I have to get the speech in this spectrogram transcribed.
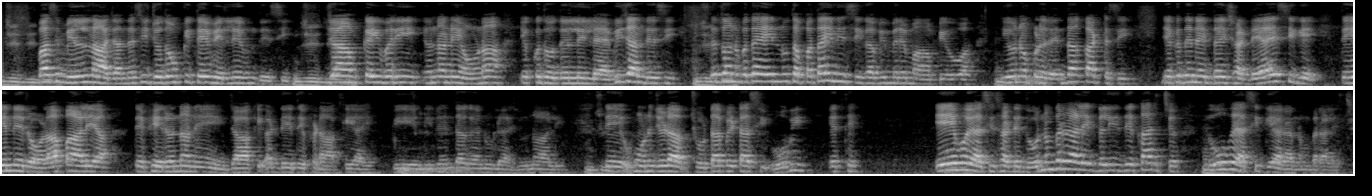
ਜੀ ਜੀ ਬਸ ਮਿਲਣ ਆ ਜਾਂਦੇ ਸੀ ਜਦੋਂ ਕਿਤੇ ਵਿਹਲੇ ਹੁੰਦੇ ਸੀ। ਜੀ ਜੀ ਜਾਂ ਕਈ ਵਾਰੀ ਉਹਨਾਂ ਨੇ ਆਉਣਾ ਇੱਕ ਦੋ ਦਿਨ ਲਈ ਲੈ ਵੀ ਜਾਂਦੇ ਸੀ। ਜੀ, ਤੇ ਤੁਹਾਨੂੰ ਪਤਾ ਇਹਨੂੰ ਤਾਂ ਪਤਾ ਹੀ ਨਹੀਂ ਸੀਗਾ ਵੀ ਮੇਰੇ ਮਾਂ ਪਿਓ ਆ। ਇਹ ਉਹਨਾਂ ਕੋਲ ਰਹਿੰਦਾ ਘੱਟ ਸੀ। ਇੱਕ ਦਿਨ ਇਦਾਂ ਹੀ ਛੱਡ ਆਏ ਸੀਗੇ ਤੇ ਇਹਨੇ ਰੌਲਾ ਪਾ ਲਿਆ। ਤੇ ਫਿਰ ਉਹਨਾਂ ਨੇ ਜਾ ਕੇ ਅੱਡੇ ਤੇ ਫੜਾ ਕੇ ਆਏ ਵੀ ਇਹ ਨਹੀਂ ਰਹਿੰਦਾ ਗਾ ਇਹਨੂੰ ਲੈ ਜਾਓ ਨਾਲ ਹੀ। ਤੇ ਹੁਣ ਜਿਹੜਾ ਛੋਟਾ ਬੇਟਾ ਸੀ ਉਹ ਵੀ ਇੱਥੇ। ਇਹ ਹੋਇਆ ਸੀ ਸਾਡੇ 2 ਨੰਬਰ ਵਾਲੇ ਗਲੀ ਦੇ ਘਰ 'ਚ ਤੇ ਉਹ ਹੋਇਆ ਸੀ 11 ਨੰਬਰ ਵਾਲੇ 'ਚ।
